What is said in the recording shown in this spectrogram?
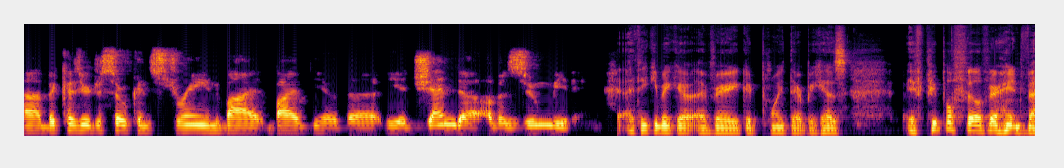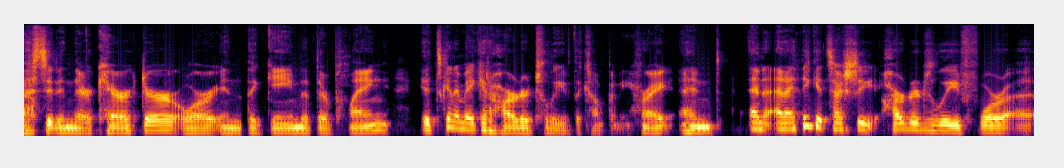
uh, because you're just so constrained by by you know the the agenda of a Zoom meeting. I think you make a, a, very good point there because if people feel very invested in their character or in the game that they're playing, it's going to make it harder to leave the company, right? And and and I think it's actually harder to leave for a,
